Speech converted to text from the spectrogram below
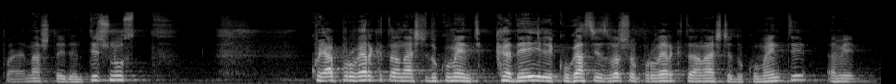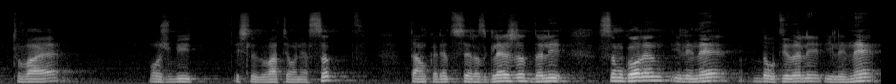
Това е нашата идентичност. Коя е проверката на нашите документи? Къде или кога се извършва проверката на нашите документи? Ами, това е, може би, изследователния съд, там където се разглежда дали съм годен или не, да отида ли или не.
